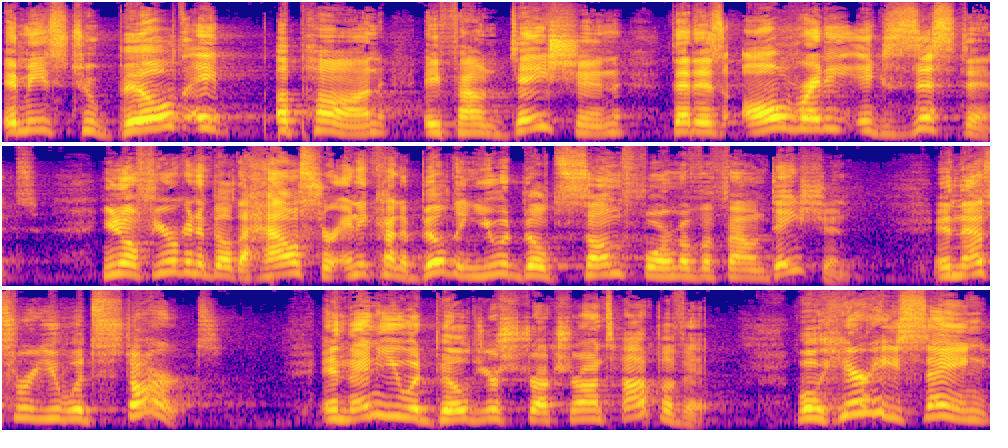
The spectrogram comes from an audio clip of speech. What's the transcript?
It means to build a, upon a foundation that is already existent. You know, if you were going to build a house or any kind of building, you would build some form of a foundation. And that's where you would start. And then you would build your structure on top of it. Well, here he's saying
